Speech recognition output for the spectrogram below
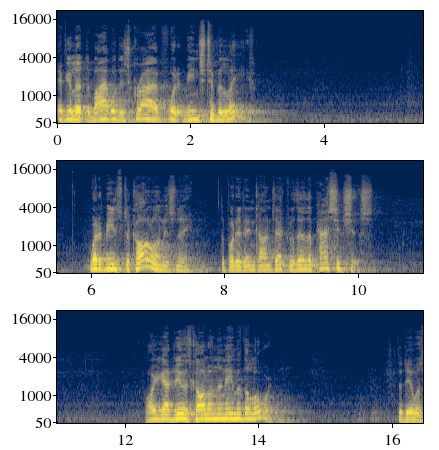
If you let the Bible describe what it means to believe, what it means to call on his name, to put it in context with other passages. All you got to do is call on the name of the Lord. The deal was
